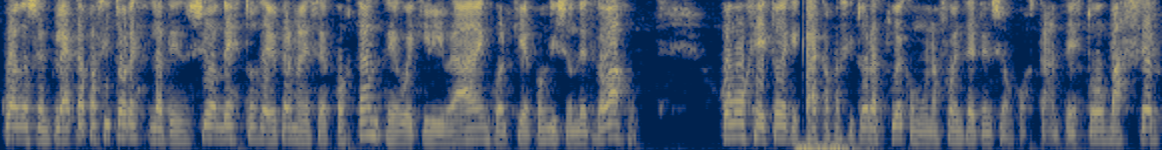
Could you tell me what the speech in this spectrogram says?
Cuando se emplea capacitores, la tensión de estos debe permanecer constante o equilibrada en cualquier condición de trabajo, con objeto de que cada capacitor actúe como una fuente de tensión constante. Esto va a ser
